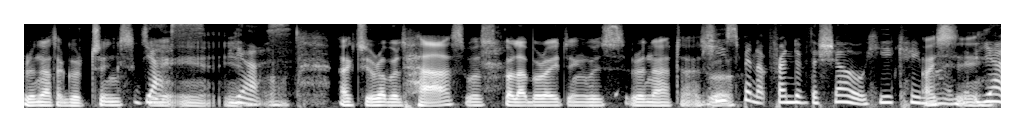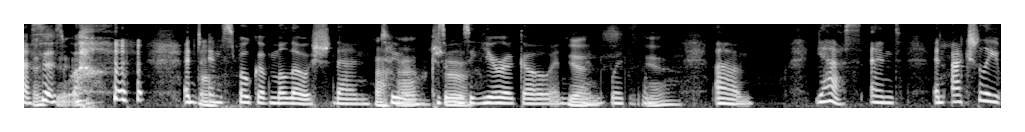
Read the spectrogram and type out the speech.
Renata Gorczynski. yes, yeah, yeah. yes. Oh. Actually, Robert Hass was collaborating with Renata as well. He's been a friend of the show. He came I on, see, yes, I as see. well, and Oh. and spoke of Miłosz then too, Uh-huh, because it was a year ago, and, and yes. with some yeah. Um, yes, and and actually,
